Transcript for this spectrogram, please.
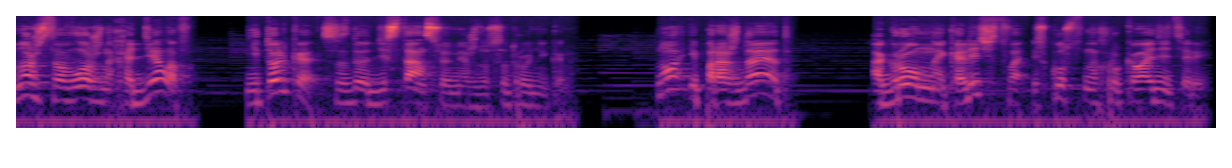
Множество вложенных отделов не только создает дистанцию между сотрудниками, но и порождает огромное количество искусственных руководителей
